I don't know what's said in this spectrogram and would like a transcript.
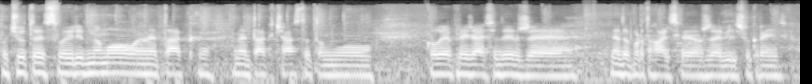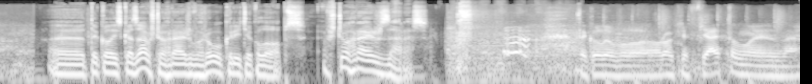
почути свою рідну мову не так, не так часто. Тому коли я приїжджаю сюди, вже не до португальської, а вже більш українською. Е, ти колись казав, що граєш в гру Critical Ops. В що граєш зараз? Це коли було років 5 тому, я не знаю.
